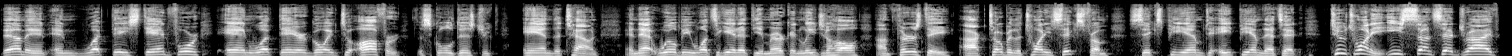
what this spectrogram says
them and, and what they stand for and what they are going to offer the school district and the town. And that will be once again at the American Legion Hall on Thursday, October the 26th from 6 p.m. to 8 p.m. That's at 220 East Sunset Drive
